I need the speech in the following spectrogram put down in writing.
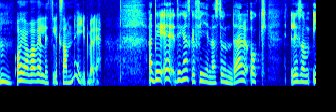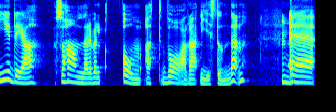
Mm. Och jag var väldigt liksom nöjd med det. Ja, det är, det är ganska fina stunder och liksom i det så handlar det väl om att vara i stunden. Mm. Eh,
